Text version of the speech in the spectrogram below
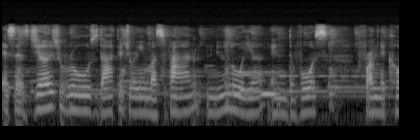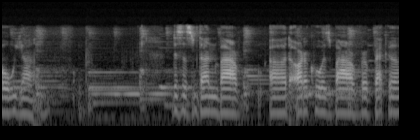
It says Judge rules Dr. Dre must find new lawyer and divorce from Nicole Young. This is done by, uh, the article is by Rebecca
